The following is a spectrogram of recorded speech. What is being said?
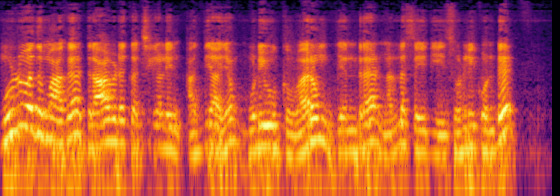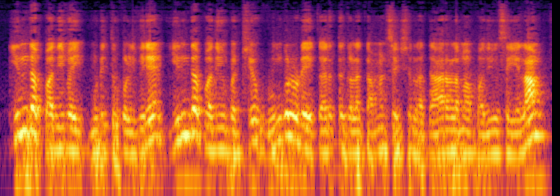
முழுவதுமாக திராவிட கட்சிகளின் அத்தியாயம் முடிவுக்கு வரும் என்ற நல்ல செய்தியை சொல்லிக்கொண்டு இந்த பதிவை முடித்துக் கொள்கிறேன். இந்த பதிவு பற்றிய உங்களுடைய கருத்துக்களை கமெண்ட் செக்ஷன்ல தாராளமா பதிவு செய்யலாம்.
